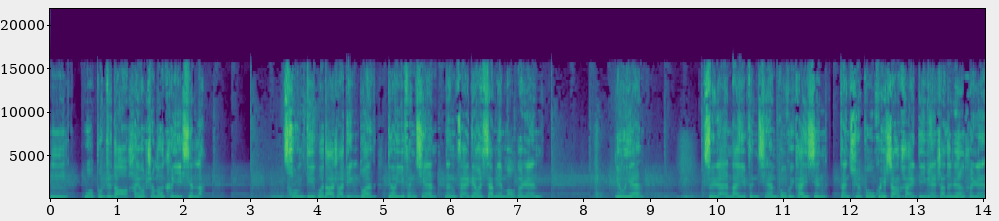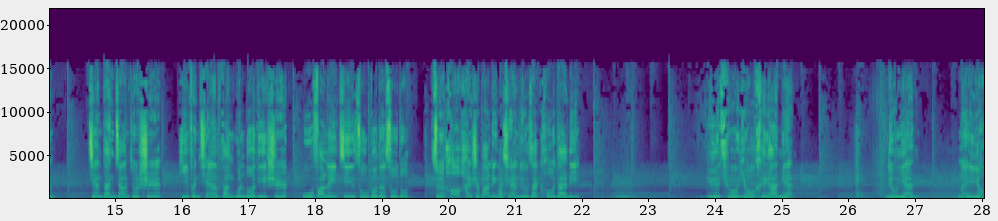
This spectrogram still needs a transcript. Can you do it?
嗯，我不知道还有什么可以信了。从帝国大厦顶端掉一分钱能宰掉下面某个人。留言：虽然那一分钱不会开心，但却不会伤害地面上的任何人。简单讲就是，一分钱翻滚落地时无法累积足够的速度，最好还是把零钱留在口袋里。月球有黑暗面。留言：没有，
